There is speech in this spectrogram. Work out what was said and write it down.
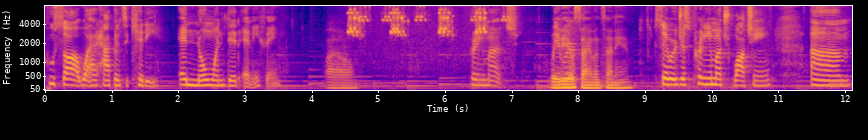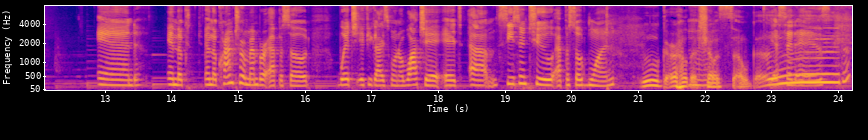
who saw what had happened to Kitty and no one did anything Wow. pretty much Radio were- silence, honey. So they were just pretty much watching. Um, and in the in the Crime to Remember episode, which if you guys want to watch it, it's um, season two, episode one. Ooh, girl, that show is so good. Mm-hmm. Yes, it is.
